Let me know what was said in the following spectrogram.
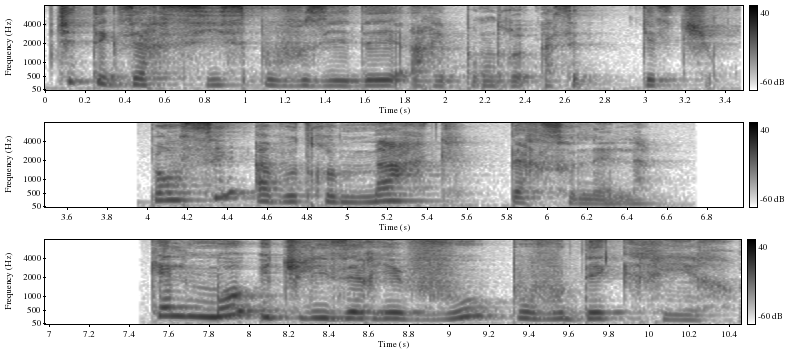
Petit exercice pour vous aider à répondre à cette question. Pensez à votre marque personnelle. Quels mots utiliseriez-vous pour vous décrire?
